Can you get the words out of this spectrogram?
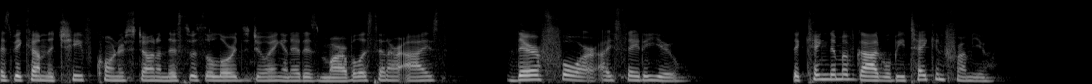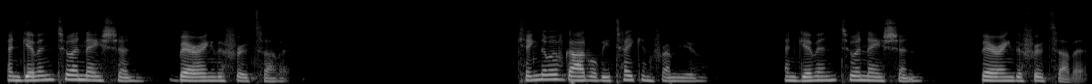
Has become the chief cornerstone, and this was the Lord's doing, and it is marvelous in our eyes. Therefore, I say to you, the kingdom of God will be taken from you and given to a nation bearing the fruits of it. kingdom of God will be taken from you and given to a nation bearing the fruits of it.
